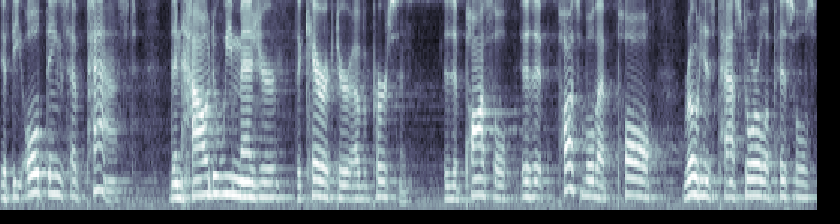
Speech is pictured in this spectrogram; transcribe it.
If the old things have passed, then how do we measure the character of a person? Is it possible, is it possible that Paul wrote his pastoral epistles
